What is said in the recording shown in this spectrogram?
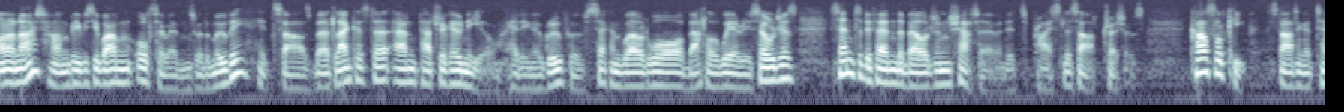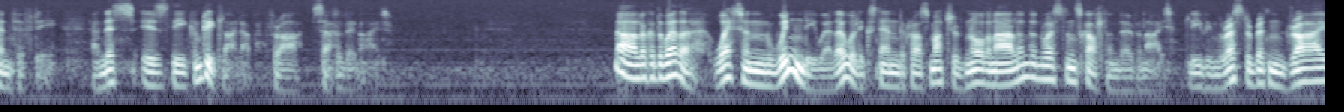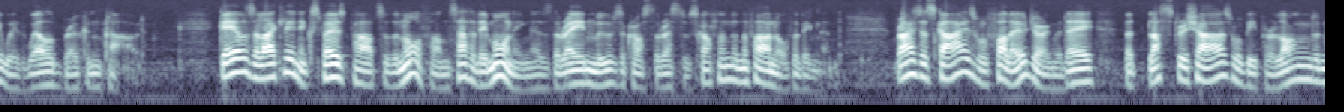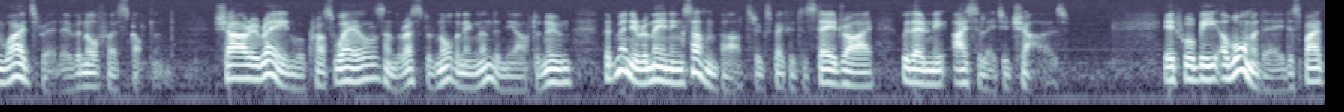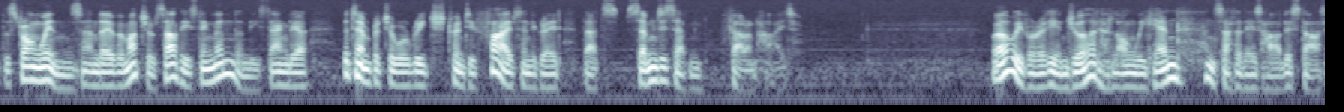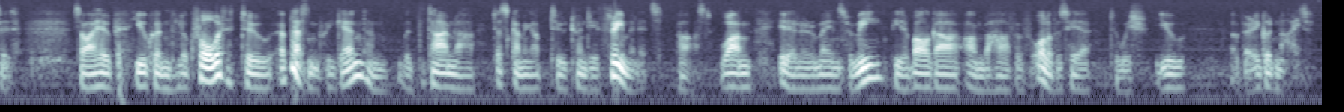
Tomorrow night on BBC One also ends with a movie. It stars Burt Lancaster and Patrick O'Neal, heading a group of Second World War battle-weary soldiers sent to defend a Belgian chateau and its priceless art treasures. Castle Keep, starting at 10.50. And this is the complete lineup for our Saturday night. Now look at the weather. Wet and windy weather will extend across much of Northern Ireland and western Scotland overnight, leaving the rest of Britain dry with well-broken cloud. Gales are likely in exposed parts of the north on Saturday morning as the rain moves across the rest of Scotland and the far north of England. Brighter skies will follow during the day, but blustery showers will be prolonged and widespread over northwest Scotland. Showery rain will cross Wales and the rest of northern England in the afternoon, but many remaining southern parts are expected to stay dry with only isolated showers. It will be a warmer day despite the strong winds, and over much of southeast England and East Anglia the temperature will reach 25 centigrade, that's 77 Fahrenheit. Well, we've already endured a long weekend, and Saturday's hardly started. So I hope you can look forward to a pleasant weekend, and with the time now just coming up to 23 minutes past one, it only remains for me, Peter Bolgar, on behalf of all of us here, to wish you a very good night.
